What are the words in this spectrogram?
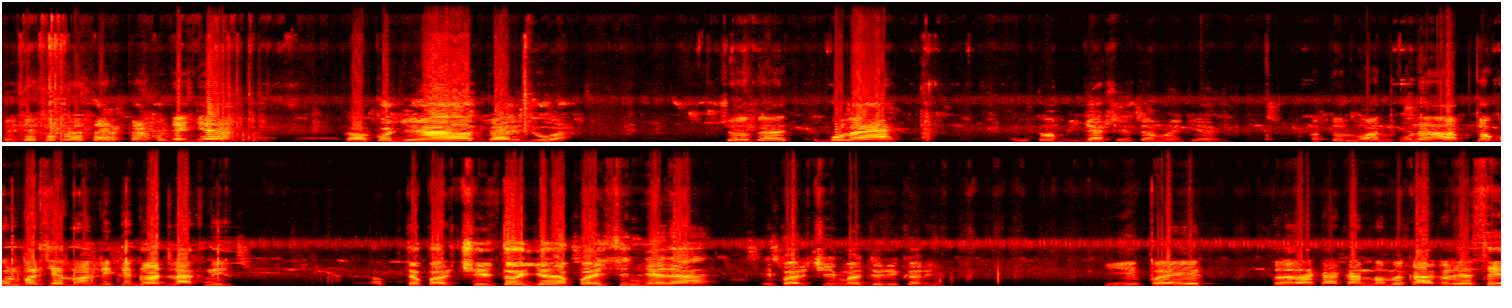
બીજા છોકરા તાર કાકો જઈ ગયા? કાકો જ્યાં ગાય દુઆ ચો ગાય બોલાય એ તો બીજા ક્ષેત્રમાં કે તો લોન કોણ હપ્તો કોણ ભરશે? લોન લીધે દોઢ લાખની હપ્તો પરછી તો એના પૈસા ને નેના એ પરછી મજૂરી કરી. એ ભાઈ તારા કાકા નામે કાગળિયા છે.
